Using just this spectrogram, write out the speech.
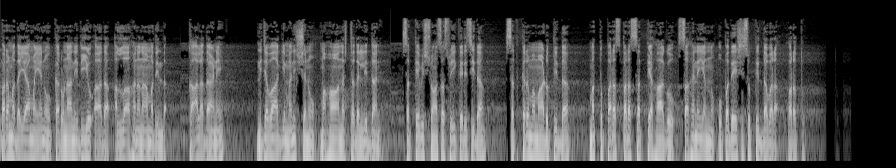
ಪರಮದಯಾಮಯನು ಕರುಣಾನಿಧಿಯೂ ಆದ ಅಲ್ಲಾಹನ ನಾಮದಿಂದ ಕಾಲದಾಣೆ, ನಿಜವಾಗಿ ಮನುಷ್ಯನು ಮಹಾನಷ್ಟದಲ್ಲಿದ್ದಾನೆ. ಸತ್ಯವಿಶ್ವಾಸ ಸ್ವೀಕರಿಸಿದ, ಸತ್ಕರ್ಮ ಮಾಡುತ್ತಿದ್ದ ಮತ್ತು ಪರಸ್ಪರ ಸತ್ಯ ಹಾಗೂ ಸಹನೆಯನ್ನು ಉಪದೇಶಿಸುತ್ತಿದ್ದವರ ಹೊರತು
